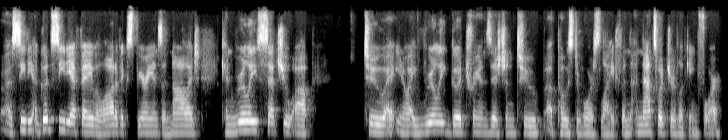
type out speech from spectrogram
a CD, a good CDFA with a lot of experience and knowledge can really set you up to, a, you know, a really good transition to a post-divorce life. And, and that's what you're looking for.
